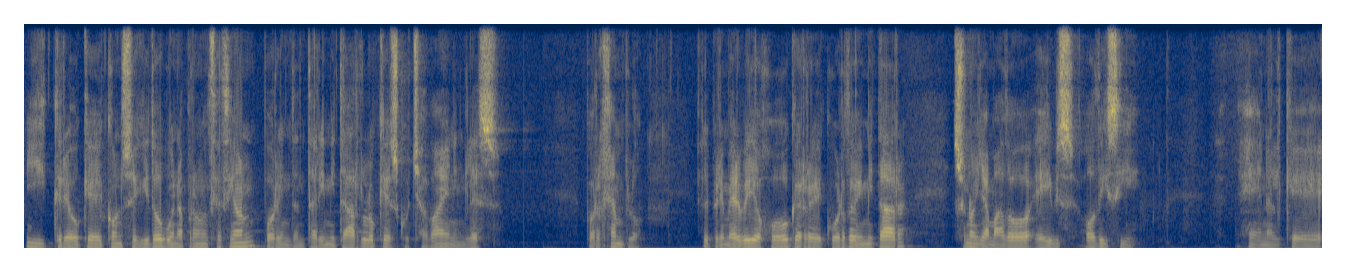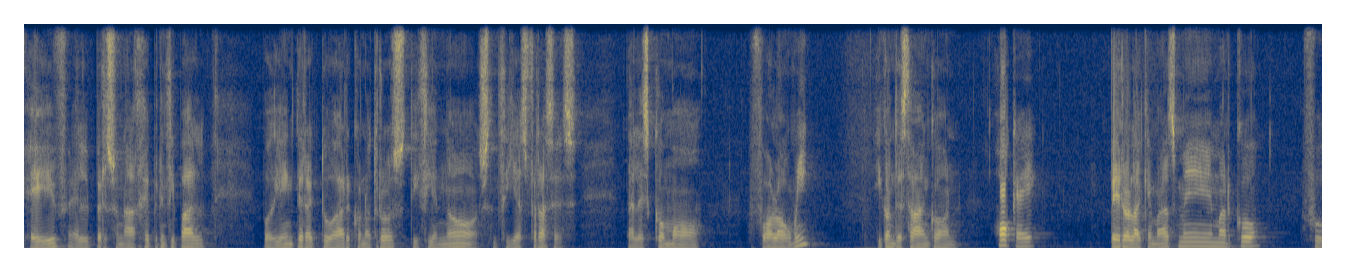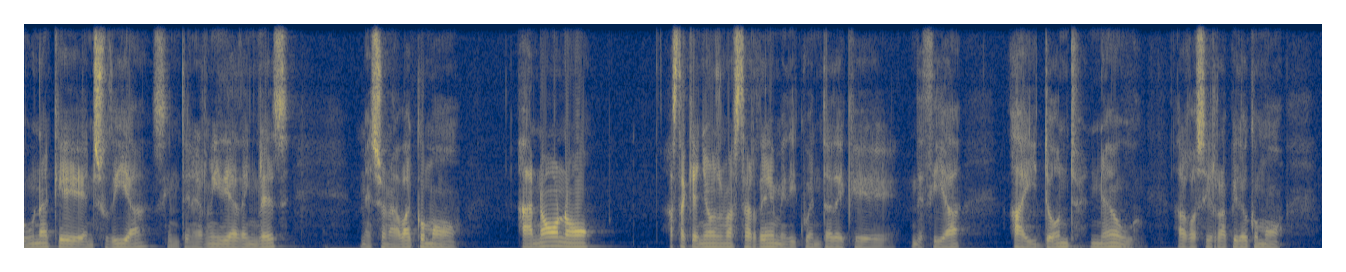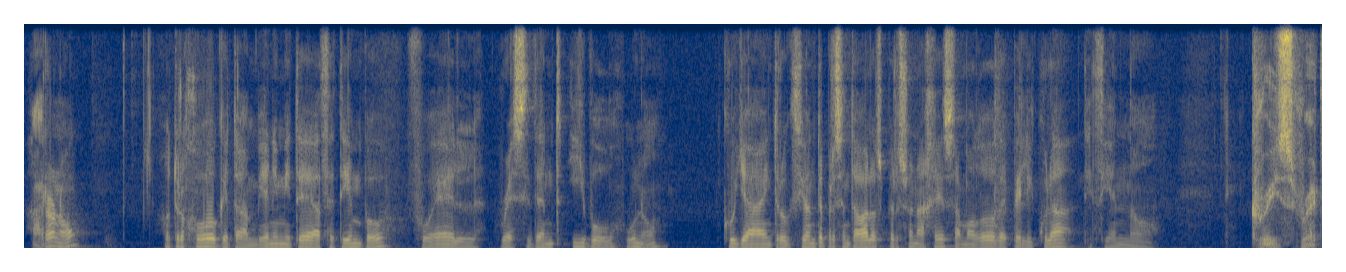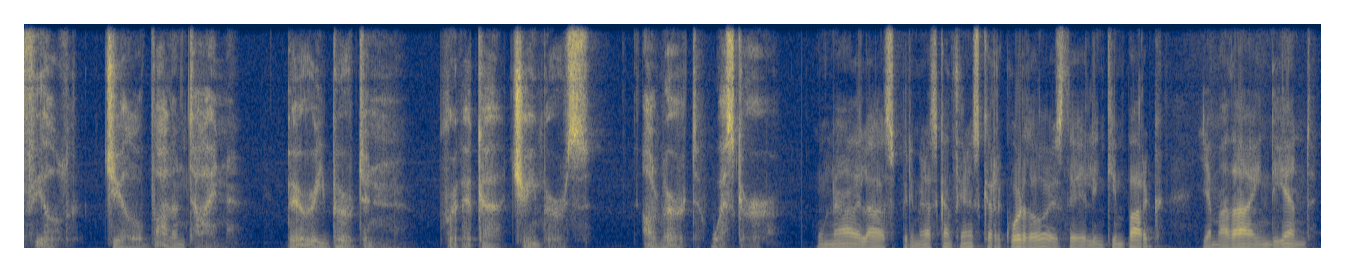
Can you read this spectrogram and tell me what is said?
Y creo que he conseguido buena pronunciación por intentar imitar lo que escuchaba en inglés. Por ejemplo, el primer videojuego que recuerdo imitar es uno llamado Abe's Odyssey, en el que Abe, el personaje principal, podía interactuar con otros diciendo sencillas frases, tales como Follow me, y contestaban con OK. Pero la que más me marcó fue una que en su día, sin tener ni idea de inglés, me sonaba como Ah, no, no. Hasta que años más tarde me di cuenta de que decía I don't know. Algo así rápido como I don't know. Otro juego que también imité hace tiempo fue el Resident Evil 1, cuya introducción te presentaba a los personajes a modo de película diciendo Chris Redfield, Jill Valentine, Barry Burton, Rebecca Chambers, Albert Wesker. Una de las primeras canciones que recuerdo es de Linkin Park llamada In the End,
